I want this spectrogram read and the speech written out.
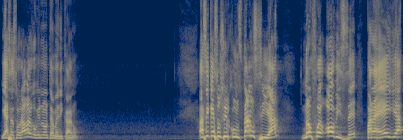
y asesoraba al gobierno norteamericano. Así que su circunstancia no fue óbice para ella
